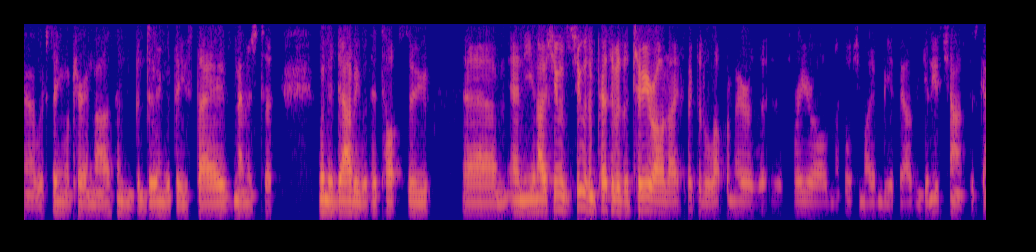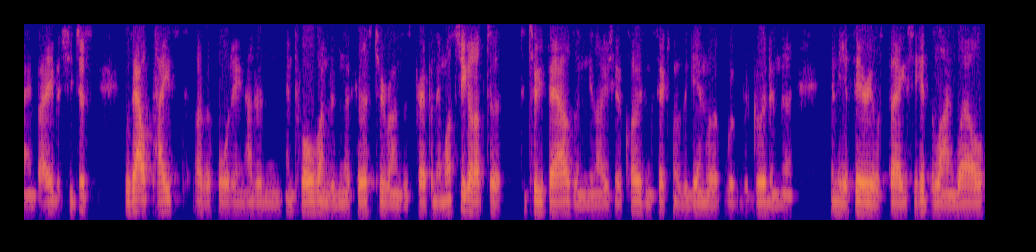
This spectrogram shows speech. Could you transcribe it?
Uh, we've seen what Karen Marsden been doing with these stays, managed to win the Derby with her Totsu. Um, and you know she was she was impressive as a two year old. I expected a lot from her as a, a three year old, and I thought she might even be a thousand guineas chance Biscayne Bay, but she just was outpaced over 1400 and, 1200 in her first two runs as prep. And then once she got up to, to 2000, you know, her closing sectionals again were, were, were good in the in the ethereal stakes. She hit the line well,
